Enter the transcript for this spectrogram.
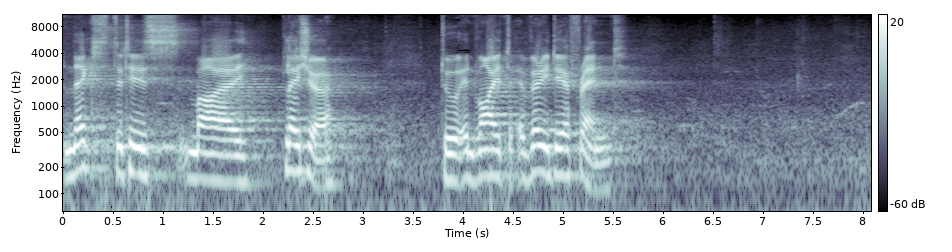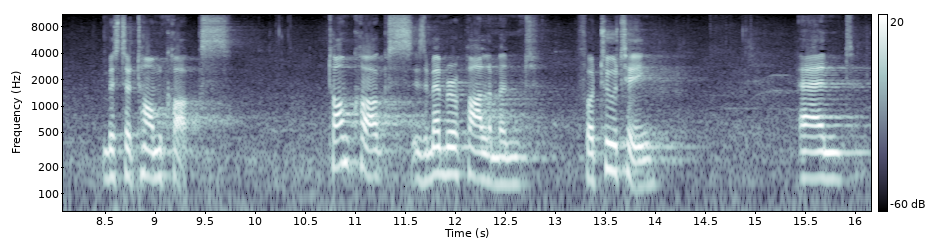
Next, it is my pleasure to invite a very dear friend, Mr. Tom Cox. Tom Cox is a Member of Parliament for Tooting, and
